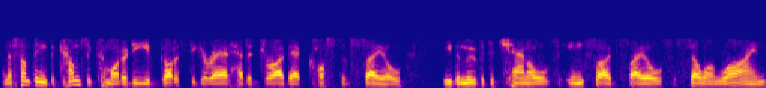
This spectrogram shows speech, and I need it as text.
And if something becomes a commodity, you've got to figure out how to drive out cost of sale, either move it to channels, inside sales, sell online.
